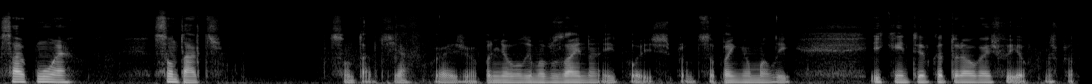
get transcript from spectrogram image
Sabe como é? São tardes. São tardes, já. O gajo apanhou ali uma bozaina e depois, pronto, se apanhou-me ali. E quem teve que aturar o gajo fui eu. Mas pronto.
